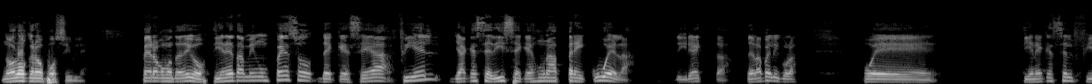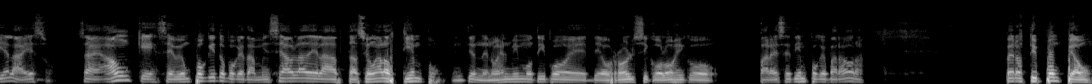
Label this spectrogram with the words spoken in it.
No lo creo posible. Pero como te digo, tiene también un peso de que sea fiel, ya que se dice que es una precuela directa de la película, pues tiene que ser fiel a eso. O sea, aunque se ve un poquito, porque también se habla de la adaptación a los tiempos, ¿me entiendes? No es el mismo tipo de, de horror psicológico para ese tiempo que para ahora pero estoy pompeado.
